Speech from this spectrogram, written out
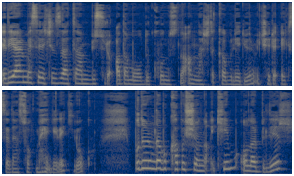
E diğer mesele için zaten bir sürü adam olduğu konusunda anlaştık kabul ediyorum. İçeri ekstradan sokmaya gerek yok. Bu durumda bu kapışon kim olabilir?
